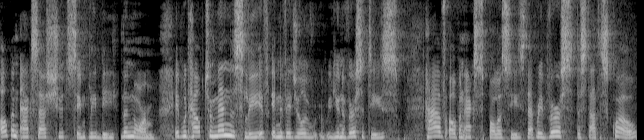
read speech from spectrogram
Open access should simply be the norm. It would help tremendously if individual universities have open access policies that reverse the status quo.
